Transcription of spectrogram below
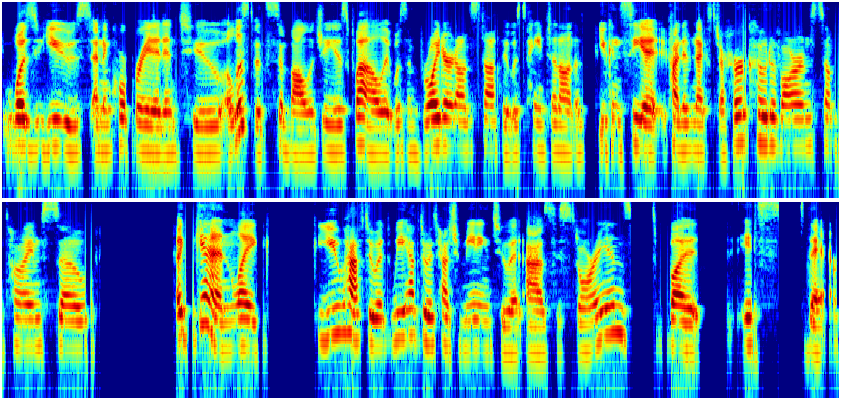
was used and incorporated into Elizabeth's symbology as well. It was embroidered on stuff. It was painted on. You can see it kind of next to her coat of arms sometimes. So again, like you have to, we have to attach meaning to it as historians, but it's there.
